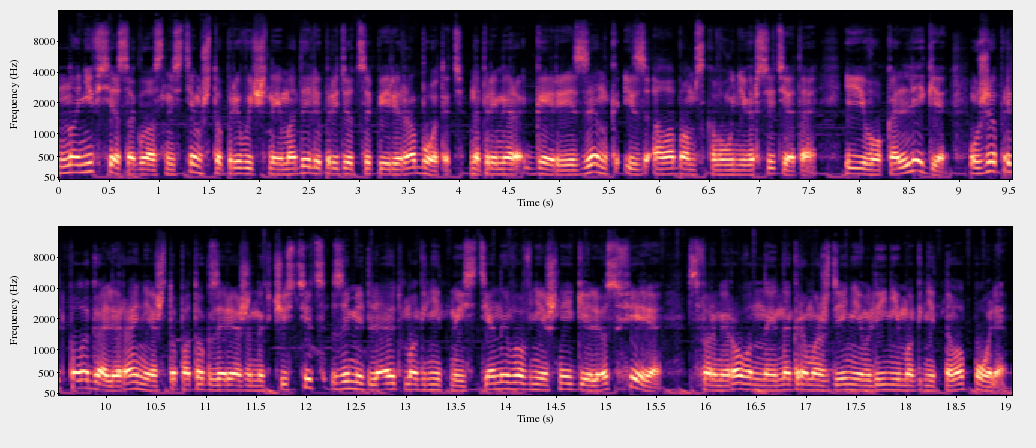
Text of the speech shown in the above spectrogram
Но не все согласны с тем, что привычные модели придется переработать. Например, Гэри Зенг из Алабамского университета и его коллеги уже предполагали ранее, что поток заряженных частиц замедляют магнитные стены во внешней гелиосфере, сформированные нагромождением линий магнитного поля.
